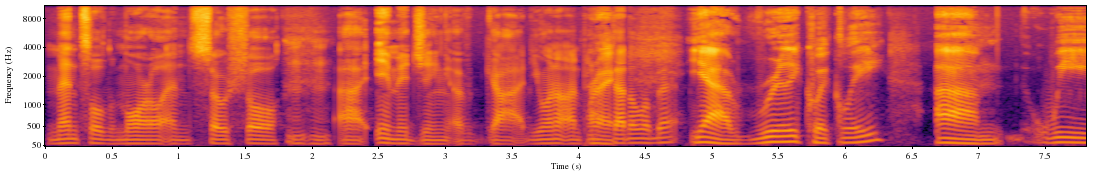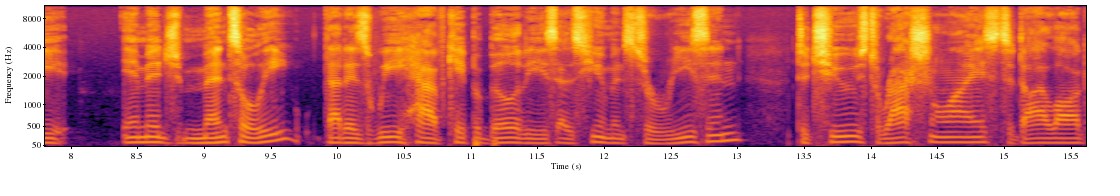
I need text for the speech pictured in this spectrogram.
mental, moral, and social uh, imaging of God. You want to unpack Right. that a little bit? yeah, really quickly, um, we image mentally. That is, we have capabilities as humans to reason, to choose, to rationalize, to dialogue.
